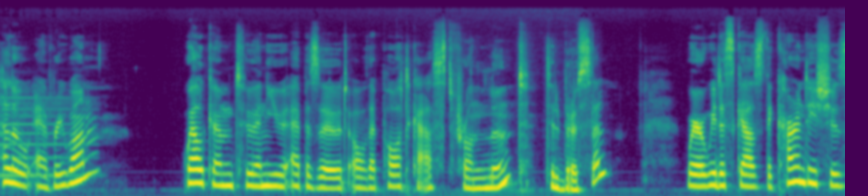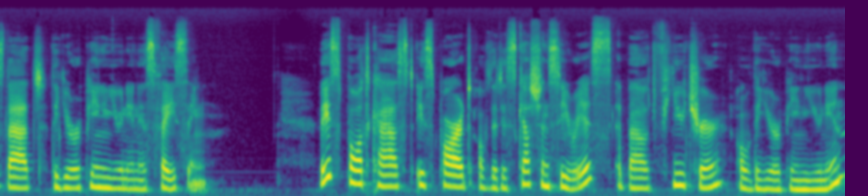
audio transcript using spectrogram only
Hello, everyone. Welcome to a new episode of the podcast from Lund till Brussels, where we discuss the current issues that the European Union is facing. This podcast is part of the discussion series about future of the European Union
